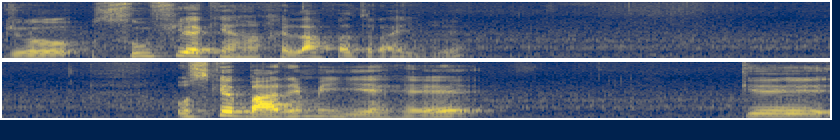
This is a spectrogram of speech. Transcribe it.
جو صوفیہ کے ہاں خلافت رائج ہے اس کے بارے میں یہ ہے کہ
